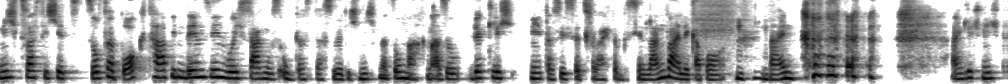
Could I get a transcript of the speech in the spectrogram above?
nichts, was ich jetzt so verbockt habe in dem Sinn, wo ich sagen muss, oh, das, das würde ich nicht mehr so machen. Also wirklich, nee, das ist jetzt vielleicht ein bisschen langweilig, aber nein, eigentlich nicht.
